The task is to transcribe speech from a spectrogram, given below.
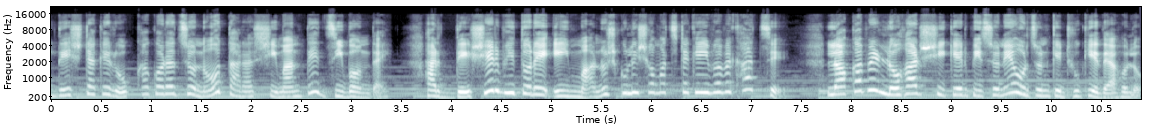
দেশটাকে রক্ষা করার জন্য তারা সীমান্তে জীবন দেয়। আর দেশের ভিতরে এই মানুষগুলি সমাজটাকে এইভাবে খাচ্ছে? লকআপের লোহার শিকের পিছনে অর্জুনকে ঢুকিয়ে দেয়া হলো।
